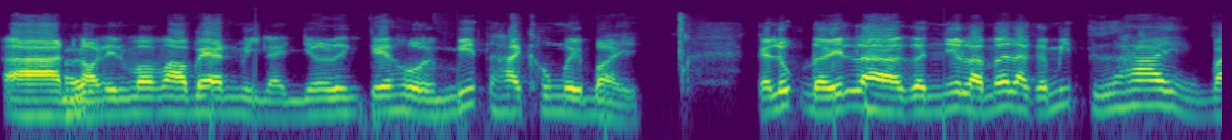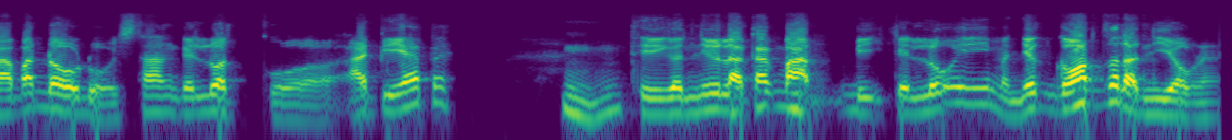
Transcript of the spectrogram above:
à, Ừ. nói đến Mama Ben mình lại nhớ đến cái hồi Meet 2017 cái lúc đấy là gần như là mới là cái Meet thứ hai và bắt đầu đổi sang cái luật của IPF ấy ừ. thì gần như là các bạn bị cái lỗi mà nhấc gót rất là nhiều này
